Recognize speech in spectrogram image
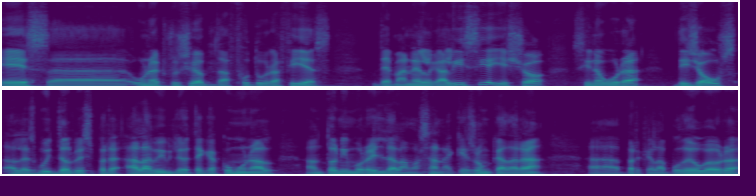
És eh, una exposició de fotografies de Manel Galícia i això s'inaugura dijous a les 8 del vespre a la Biblioteca Comunal Antoni Morell de la Massana, que és on quedarà eh, perquè la podeu veure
